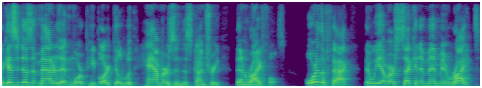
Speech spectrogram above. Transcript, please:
I guess it doesn't matter that more people are killed with hammers in this country than rifles, or the fact that we have our Second Amendment rights.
